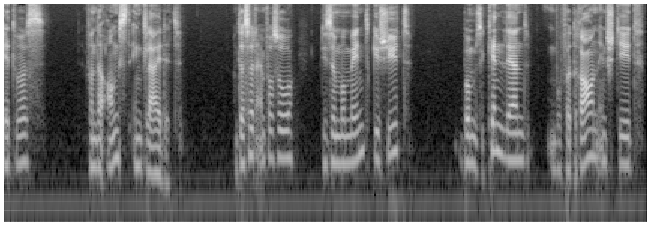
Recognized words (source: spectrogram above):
etwas von der Angst entkleidet. Und das halt einfach so dieser Moment geschieht, wo man sie kennenlernt, wo Vertrauen entsteht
